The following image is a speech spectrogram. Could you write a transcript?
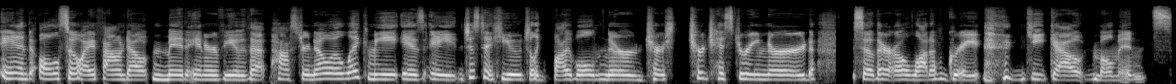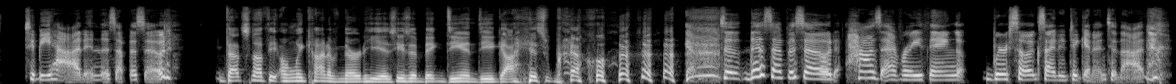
And also I found out mid interview that Pastor Noah, like me, is a just a huge like Bible nerd, church church history nerd. So there are a lot of great geek out moments to be had in this episode. That's not the only kind of nerd he is. He's a big D and D guy as well. So this episode has everything. We're so excited to get into that.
